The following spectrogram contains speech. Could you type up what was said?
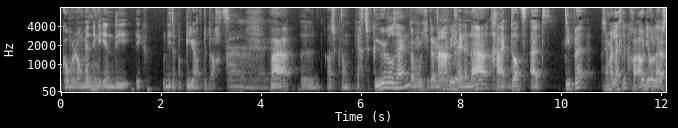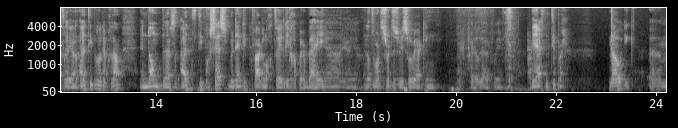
komen er dan wendingen in die ik niet op papier had bedacht. Ah, ja, ja. Maar eh, als ik dan echt secuur wil zijn, Dan moet je daarna ga je weer... daarna ga ik dat uittypen, zeg maar letterlijk, gewoon audio luisteren ja. en dat uittypen wat ik heb gedaan. En dan tijdens dat uittypproces bedenk ik vaak nog twee, drie grappen erbij. Ja, ja, ja. En dat wordt een soort dus wisselwerking. Ga je dat uit voor je? Ben jij echt een typer? Nou, ik... ehm,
